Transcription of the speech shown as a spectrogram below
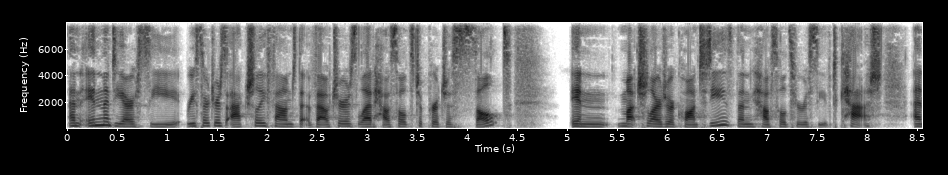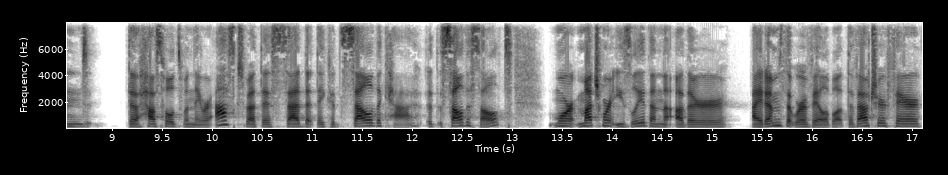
and in the DRC, researchers actually found that vouchers led households to purchase salt in much larger quantities than households who received cash. And the households, when they were asked about this, said that they could sell the cash, sell the salt more, much more easily than the other items that were available at the voucher fair,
